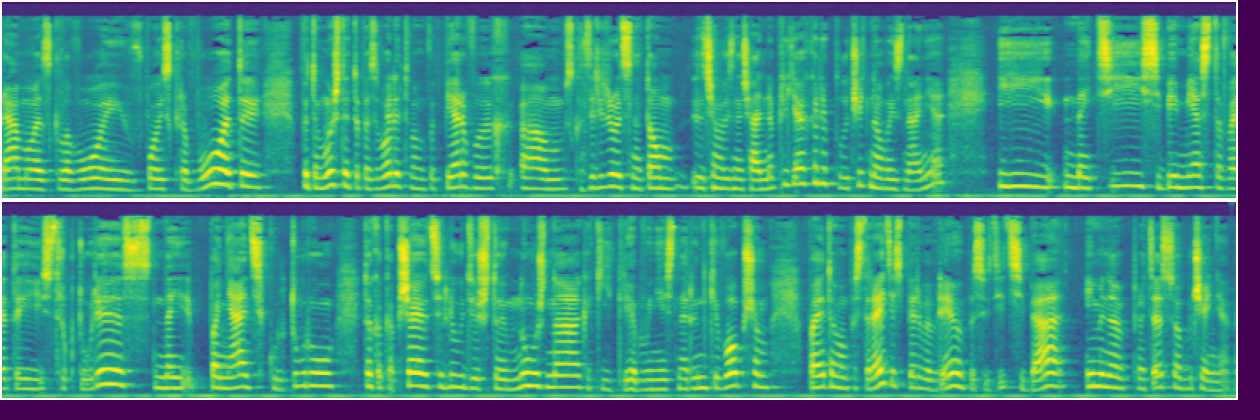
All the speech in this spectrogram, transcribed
прямо с головой в поиск работы, потому что это позволит вам, во-первых, сконцентрироваться на том, зачем вы изначально приехали, получить новые знания и найти себе место в этой структуре, понять культуру, то, как общаются люди, что им нужно, какие требования есть на рынке в общем. Поэтому постарайтесь первое время посвятить себя именно процессу обучения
